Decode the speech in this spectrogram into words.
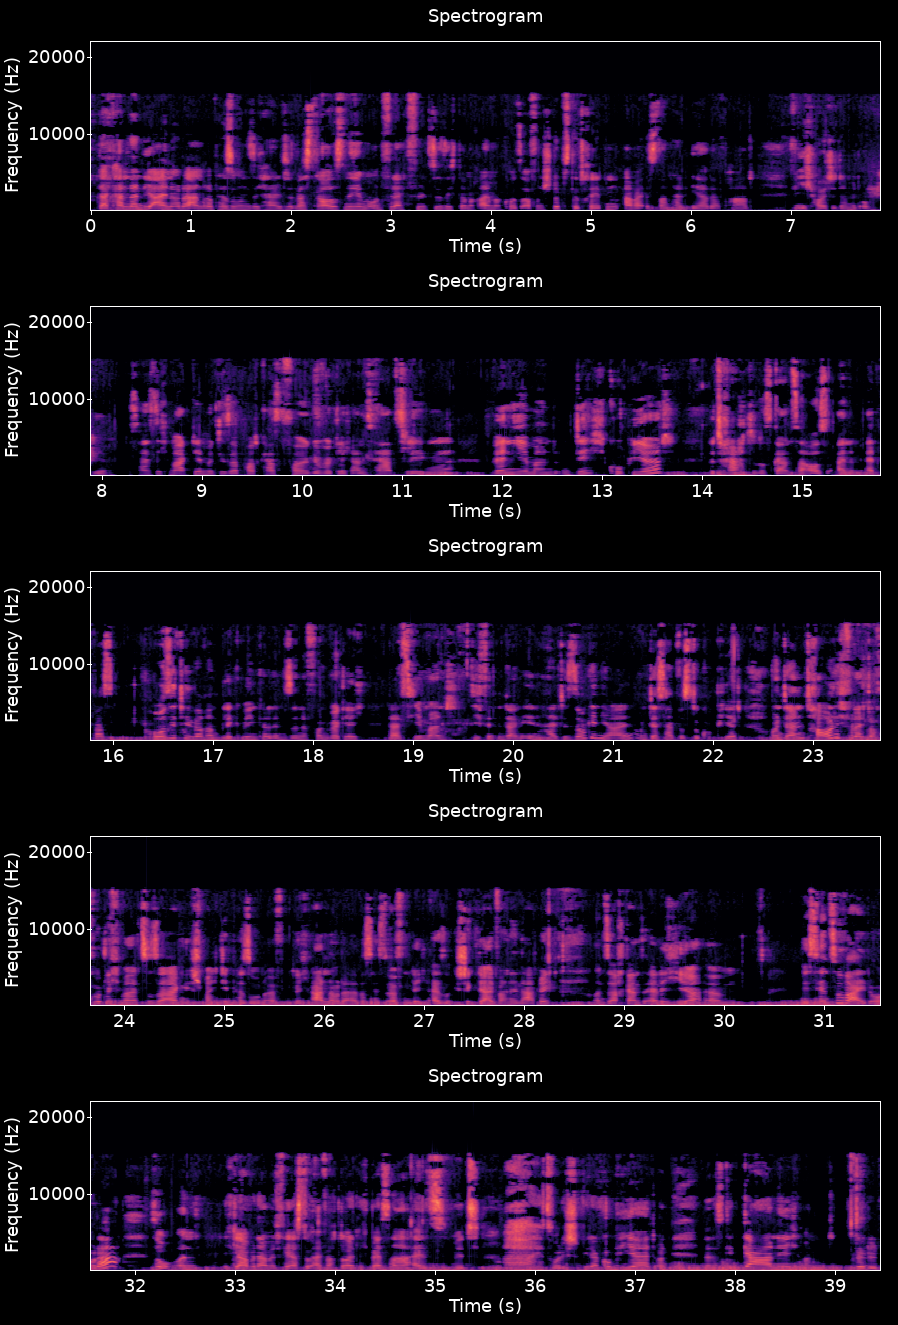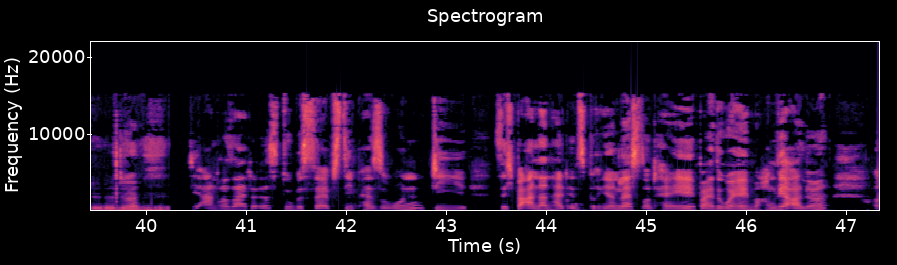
da kann dann die eine oder andere Person sich halt was draus nehmen und vielleicht fühlt sie sich dann noch einmal kurz auf den Schlips getreten, aber ist dann halt eher der Part, wie ich heute damit umgehe. Das heißt, ich mag dir mit dieser Podcast-Folge wirklich ans Herz legen, wenn jemand dich kopiert, betrachte das Ganze aus einem etwas positiveren Blickwinkel im Sinne von wirklich, da ist jemand, die finden deine Inhalte so genial und deshalb wirst du kopiert und dann trau dich vielleicht auch wirklich mal zu sagen, ich spreche die Person öffentlich an oder was heißt öffentlich, also ich schicke dir einfach eine Nachricht und sag ganz ehrlich hier, ähm, bisschen zu weit, oder? So, und ich glaube, damit fährst du einfach deutlich besser als mit, oh, jetzt wurde ich schon wieder kopiert und das geht gar nicht und dü, dü, dü, dü. Die andere Seite ist, du bist selbst die Person, die sich bei anderen halt inspirieren lässt und hey, by the way, machen wir alle.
